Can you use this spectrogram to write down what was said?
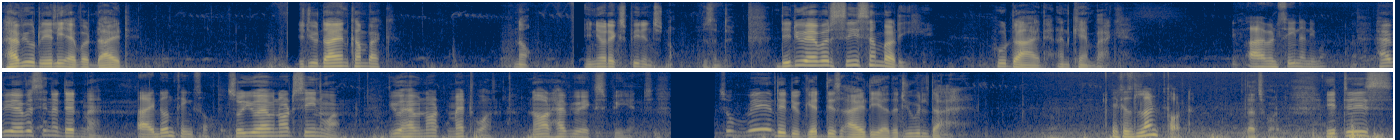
Have you really ever died? Did you die and come back? No. In your experience, no, isn't it? Did you ever see somebody who died and came back? I haven't seen anyone. Have you ever seen a dead man? I don't think so. So you have not seen one, you have not met one, nor have you experienced. So where did you get this idea that you will die? It is learned thought. That's what. It is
